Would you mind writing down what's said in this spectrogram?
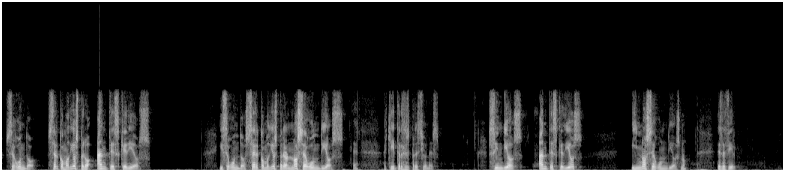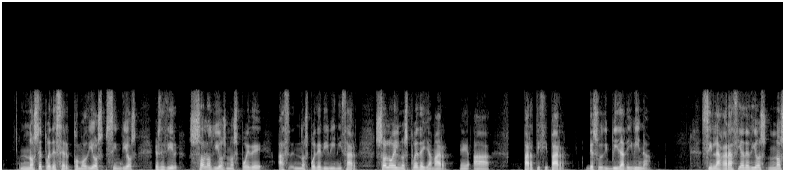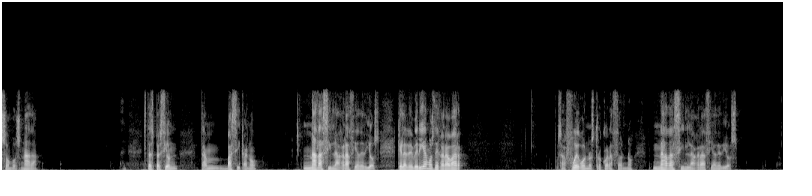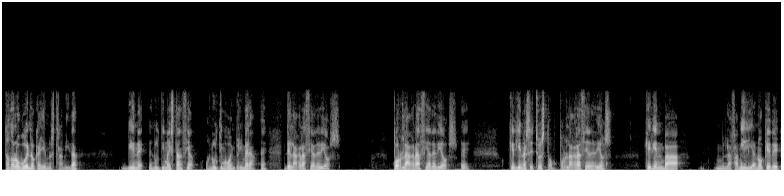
Segundo, ser como Dios, pero antes que Dios. Y segundo, ser como Dios, pero no según Dios. ¿eh? Aquí hay tres expresiones. Sin Dios, antes que Dios y no según Dios, ¿no? Es decir, no se puede ser como Dios sin Dios. Es decir, solo Dios nos puede, nos puede divinizar. Solo Él nos puede llamar eh, a participar de su vida divina. Sin la gracia de Dios no somos nada. Esta expresión tan básica, ¿no? Nada sin la gracia de Dios, que la deberíamos de grabar pues a fuego en nuestro corazón, ¿no? Nada sin la gracia de Dios. Todo lo bueno que hay en nuestra vida viene en última instancia, o en última o en primera, ¿eh? de la gracia de Dios. Por la gracia de Dios. ¿eh? Qué bien has hecho esto, por la gracia de Dios. Qué bien va la familia, ¿no? Qué,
